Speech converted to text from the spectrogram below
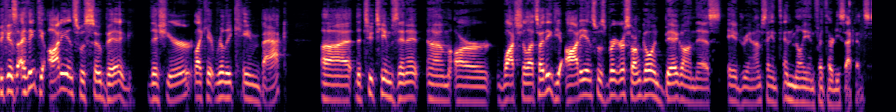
because I think the audience was so big this year, like it really came back. Uh, the two teams in it um, are watched a lot, so I think the audience was bigger. So I'm going big on this, Adrian. I'm saying 10 million for 30 seconds.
